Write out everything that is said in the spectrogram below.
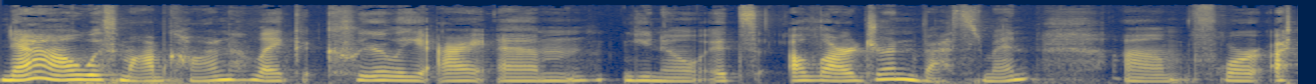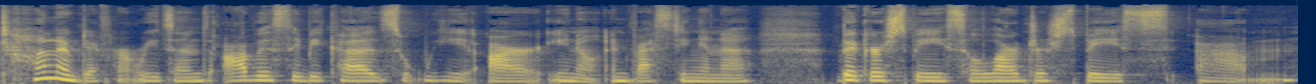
now with MobCon, like clearly I am, you know, it's a larger investment um, for a ton of different reasons. Obviously, because we are, you know, investing in a bigger space, a larger space, um,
